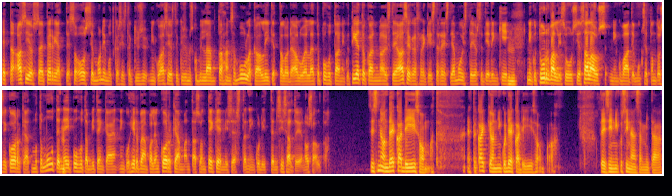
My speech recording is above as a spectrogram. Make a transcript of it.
että asioissa ei periaatteessa ole se monimutkaisista kysy, niin kuin asioista kysymys kuin millään tahansa muullakaan liiketalouden alueella, että puhutaan niin kuin tietokannoista ja asiakasrekistereistä ja muista, joissa tietenkin mm. niin kuin turvallisuus ja salausvaatimukset niin on tosi korkeat, mutta muuten mm. ei puhuta mitenkään niin kuin hirveän paljon korkeamman tason tekemisestä niin kuin niiden sisältöjen osalta. Siis ne on dekadi isommat. Että kaikki on niin kuin dekadi isompaa. Mutta ei siinä niin kuin sinänsä mitään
